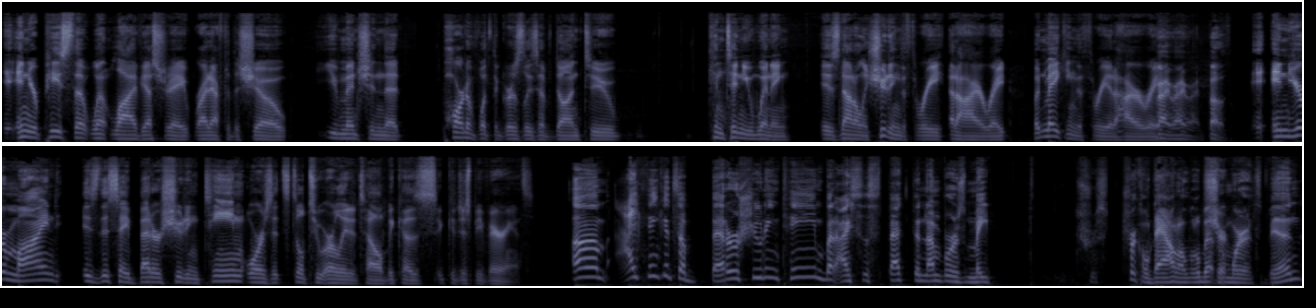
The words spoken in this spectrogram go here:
In your piece that went live yesterday, right after the show, you mentioned that part of what the Grizzlies have done to continue winning is not only shooting the three at a higher rate, but making the three at a higher rate. Right, right, right. Both. In your mind, is this a better shooting team, or is it still too early to tell because it could just be variance? Um, I think it's a better shooting team, but I suspect the numbers may tr- trickle down a little bit Sure. from where it's been.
